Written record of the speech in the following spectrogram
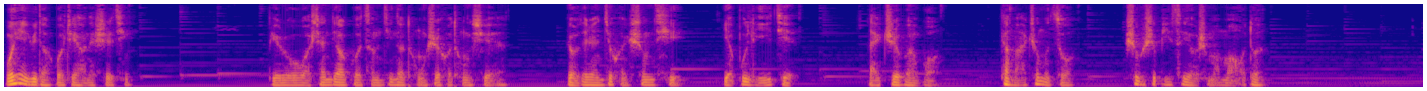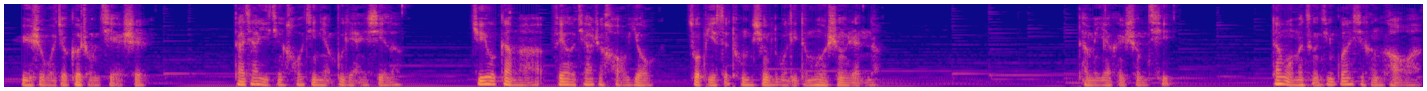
我也遇到过这样的事情，比如我删掉过曾经的同事和同学，有的人就很生气，也不理解，来质问我，干嘛这么做？是不是彼此有什么矛盾？于是我就各种解释，大家已经好几年不联系了，就又干嘛非要加着好友做彼此通讯录里的陌生人呢？他们也很生气，但我们曾经关系很好啊，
